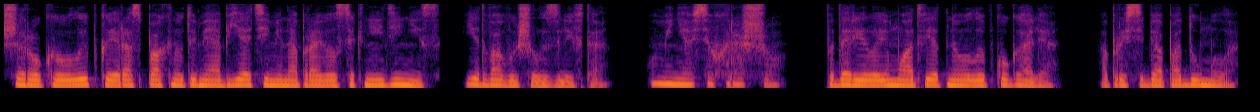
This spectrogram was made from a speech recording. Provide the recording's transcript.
Широкой улыбкой и распахнутыми объятиями направился к ней Денис, едва вышел из лифта. «У меня все хорошо», — подарила ему ответную улыбку Галя, а про себя подумала,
